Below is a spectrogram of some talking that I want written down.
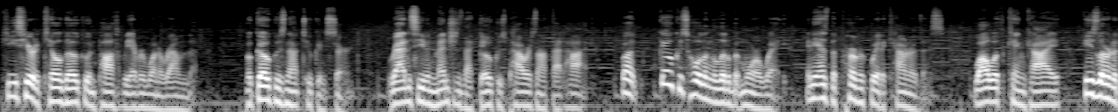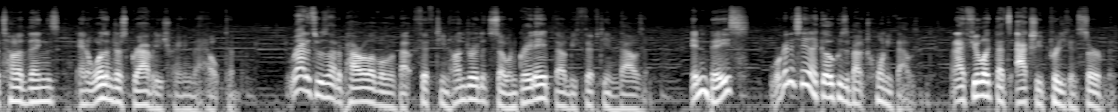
He's here to kill Goku and possibly everyone around them. But Goku's not too concerned. Raditz even mentions that Goku's power's not that high. But Goku's holding a little bit more away, and he has the perfect way to counter this. While with King Kai, he's learned a ton of things, and it wasn't just gravity training that helped him. Raditz was at a power level of about 1500, so in Great Ape that would be 15,000. In base, we're gonna say that Goku's about 20,000, and I feel like that's actually pretty conservative.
